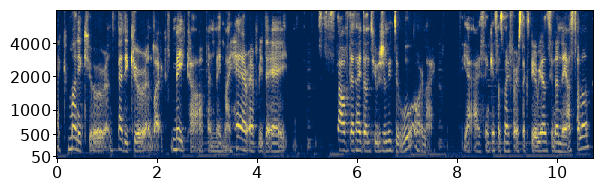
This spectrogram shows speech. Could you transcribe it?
like manicure and pedicure and like makeup and made my hair every day stuff that i don't usually do or like yeah i think it was my first experience in a nail salon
